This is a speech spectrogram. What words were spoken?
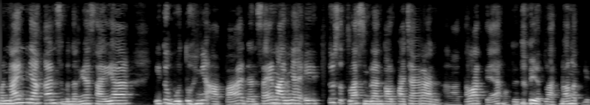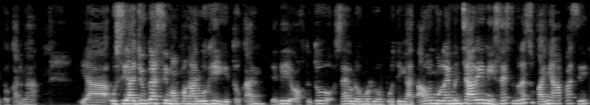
menanyakan sebenarnya saya itu butuhnya apa dan saya nanya itu setelah 9 tahun pacaran. Nah, telat ya waktu itu ya telat banget gitu karena ya usia juga sih mempengaruhi gitu kan. Jadi waktu itu saya udah umur 23 tahun mulai mencari nih, saya sebenarnya sukanya apa sih?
